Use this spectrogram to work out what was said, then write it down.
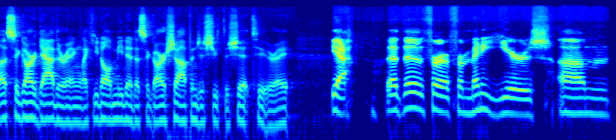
a cigar gathering like you'd all meet at a cigar shop and just shoot the shit too right yeah that, that for for many years um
